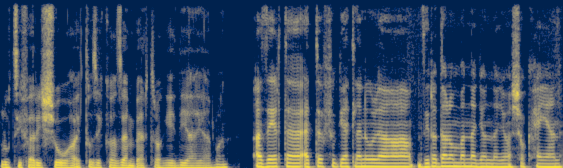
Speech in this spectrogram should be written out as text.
Lucifer is sóhajtozik az ember tragédiájában. Azért ettől függetlenül az irodalomban nagyon-nagyon sok helyen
